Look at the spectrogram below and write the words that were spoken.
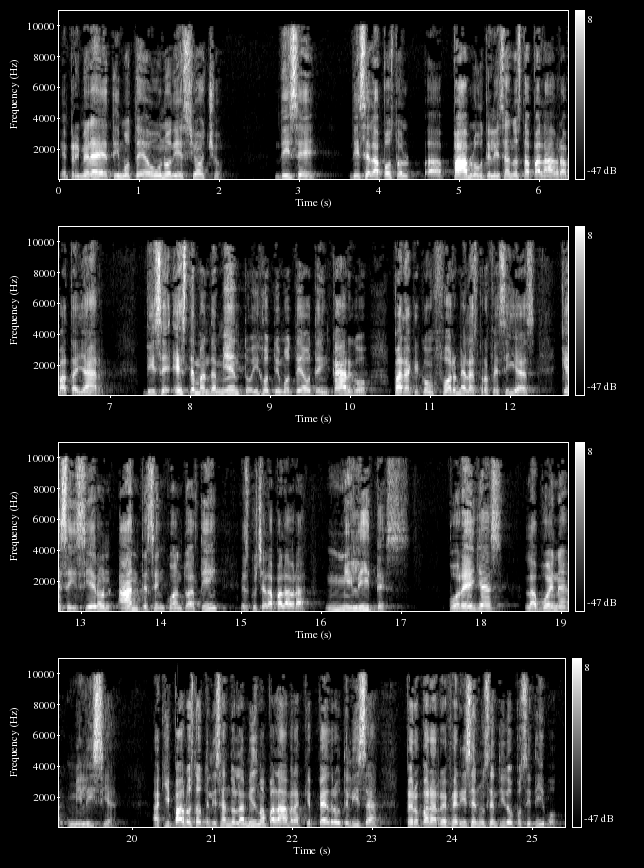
En primera de Timoteo 1.18 dice, dice el apóstol ah, Pablo, utilizando esta palabra, batallar, dice, este mandamiento, hijo Timoteo, te encargo para que conforme a las profecías que se hicieron antes en cuanto a ti, escucha la palabra, milites por ellas la buena milicia. Aquí Pablo está utilizando la misma palabra que Pedro utiliza, pero para referirse en un sentido positivo.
